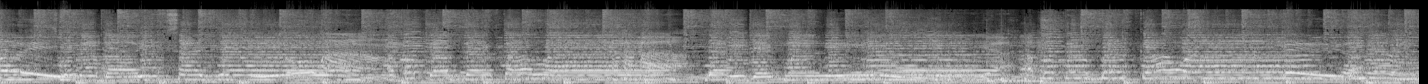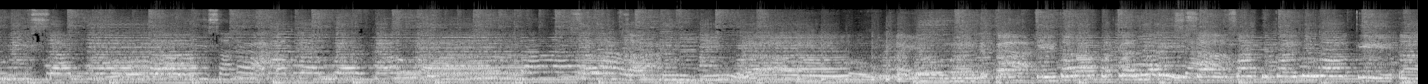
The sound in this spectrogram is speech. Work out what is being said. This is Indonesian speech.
Semoga baik saja apa Apakah tertawa Dari Jackmania Apakah berkawan Jauh di sana di sana. Apa kabar kawan? Salah satu jiwa Ayo mendekat kita rapatkan barisan Satukan jiwa kita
